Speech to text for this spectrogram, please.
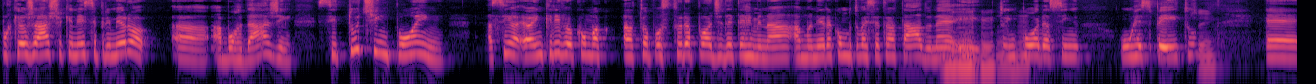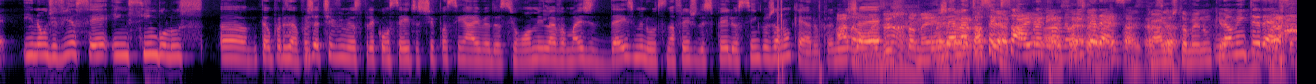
Porque eu já acho que nesse primeiro ah, abordagem, se tu te impõe, assim, é incrível como a, a tua postura pode determinar a maneira como tu vai ser tratado, né? E tu impor, assim, um respeito. Sim. É, e não devia ser em símbolos. ah, então, por exemplo, eu já tive meus preconceitos, tipo assim, ai meu Deus, se um homem leva mais de 10 minutos na frente do espelho ou 5, eu já não quero. Pra mim Ah, não, já é, isso também- já é Tá metrosexual certo. pra mim, tá não me certo. interessa. Tá Carlos certo. também não quer. Não me interessa.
